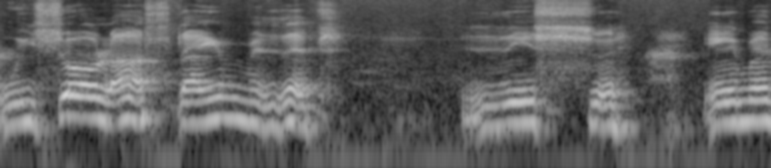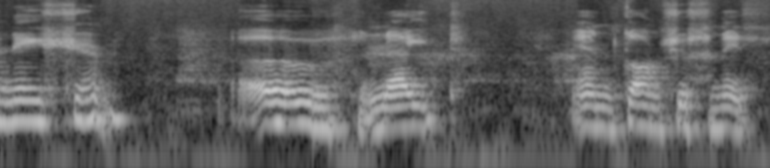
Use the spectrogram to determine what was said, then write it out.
we saw last time that this uh, emanation of light and consciousness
